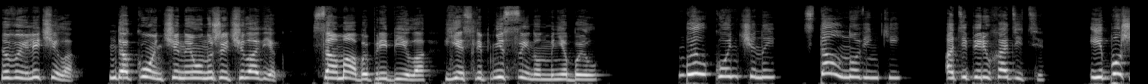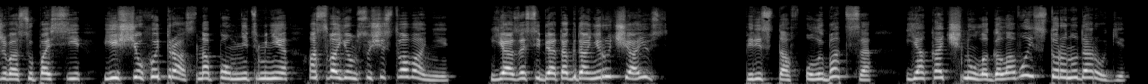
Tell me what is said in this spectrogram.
вылечила. Да конченый он уже человек. Сама бы прибила, если б не сын он мне был. Был конченый, стал новенький. А теперь уходите. И, боже вас упаси, еще хоть раз напомнить мне о своем существовании. Я за себя тогда не ручаюсь. Перестав улыбаться, я качнула головой в сторону дороги.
